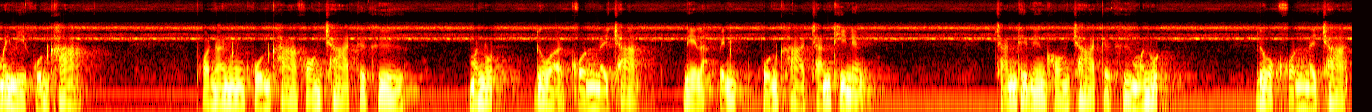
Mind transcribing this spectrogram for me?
ไม่มีคุณค่า เพราะนั้นคุณค่าของชาติก็คือ มนุษย์หรือว่าคนในชาตินี่แหละเป็นคุณค่าชั้นที่หนึ่งชั้นที่หนึ่งของชาติก็คือมนุษย์หรือว่าคนในชาติ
